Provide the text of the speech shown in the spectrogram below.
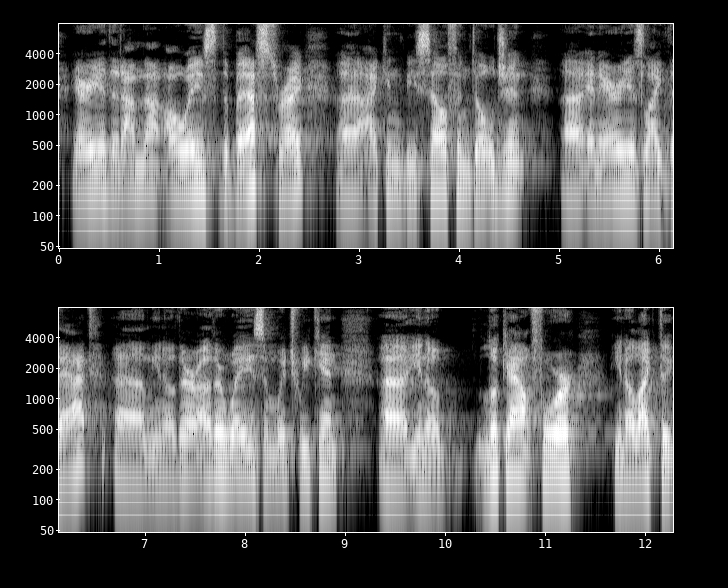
area that I'm not always the best, right? Uh, I can be self indulgent. Uh, in areas like that, um, you know, there are other ways in which we can, uh, you know, look out for you know, like the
